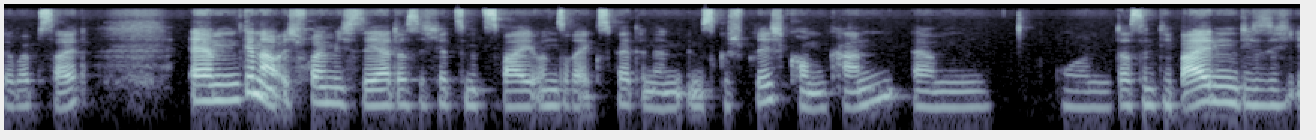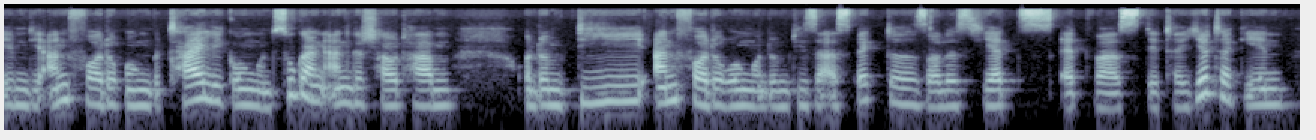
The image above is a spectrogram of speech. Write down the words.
der Website. Ähm, genau, ich freue mich sehr, dass ich jetzt mit zwei unserer ExpertInnen ins Gespräch kommen kann. Ähm, und das sind die beiden, die sich eben die Anforderungen, Beteiligung und Zugang angeschaut haben. Und um die Anforderungen und um diese Aspekte soll es jetzt etwas detaillierter gehen.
